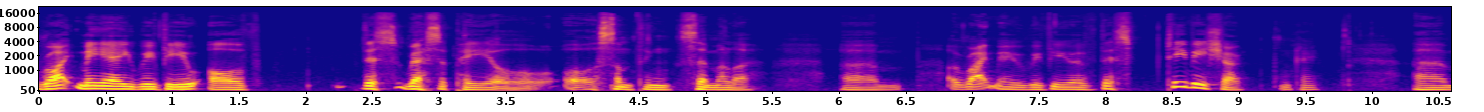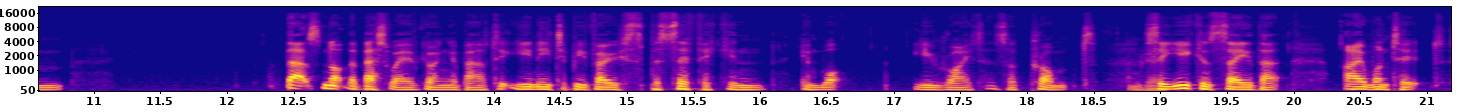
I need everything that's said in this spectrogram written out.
write me a review of this recipe or, or something similar. Um, or write me a review of this TV show. Okay. Um, that's not the best way of going about it. You need to be very specific in, in what you write as a prompt. Okay. So you can say that I want it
